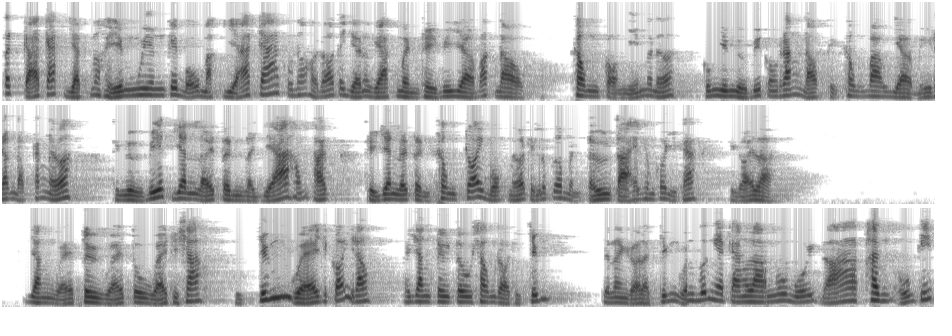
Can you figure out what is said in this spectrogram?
tất cả các vật nó hiện nguyên cái bộ mặt giả trá của nó hồi đó, tới giờ nó gạt mình thì bây giờ bắt đầu không còn nhiễm nó nữa cũng như người biết con rắn độc thì không bao giờ bị rắn độc cắn nữa. Thì người biết danh lợi tình là giả không thật, thì danh lợi tình không trói buộc nữa thì lúc đó mình tự tại, không có gì khác. Thì gọi là văn huệ tư huệ, tu huệ thì sao? Thì chứng huệ chứ có gì đâu. Phải văn tư tu xong rồi thì chứng. Cho nên gọi là chứng huệ. Vẫn nghe càng làm ngu muội đã thân uổng kiếp.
